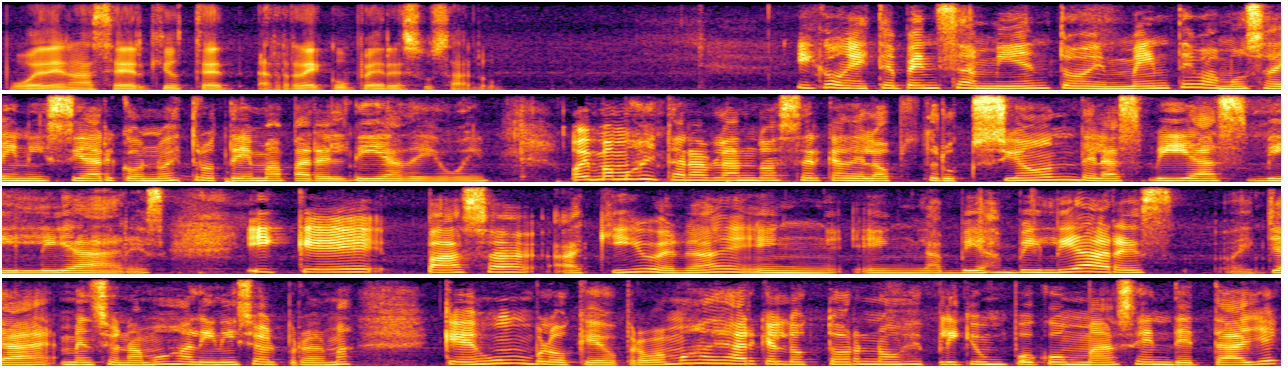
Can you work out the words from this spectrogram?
pueden hacer que usted recupere su salud. Y con este pensamiento en mente vamos a iniciar con nuestro tema para el día de hoy. Hoy vamos a estar hablando acerca de la obstrucción de las vías biliares y qué pasa aquí, ¿verdad? En, en las vías biliares. Pues ya mencionamos al inicio del programa que es un bloqueo, pero vamos a dejar que el doctor nos explique un poco más en detalle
